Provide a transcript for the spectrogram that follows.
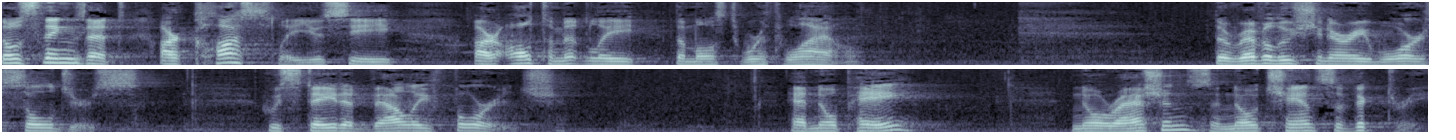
Those things that are costly, you see, are ultimately the most worthwhile. The Revolutionary War soldiers who stayed at Valley Forge had no pay, no rations, and no chance of victory.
